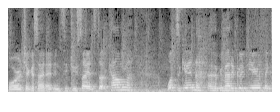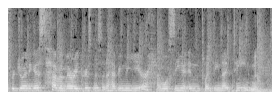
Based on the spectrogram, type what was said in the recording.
or check us out at insituscience.com. Once again, I hope you've had a good year. Thanks for joining us. Have a Merry Christmas and a Happy New Year, and we'll see you in 2019.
